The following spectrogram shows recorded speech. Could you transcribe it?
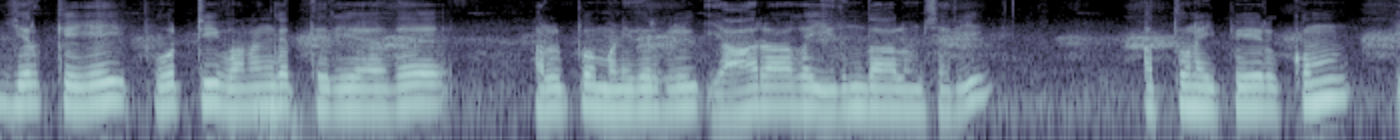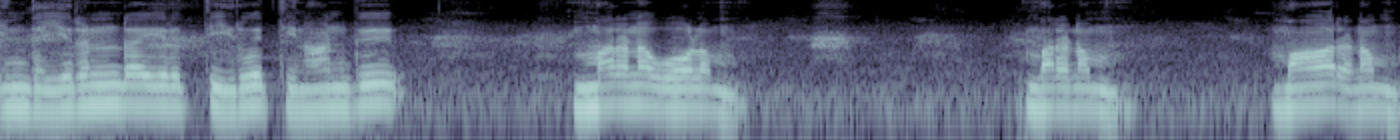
இயற்கையை போற்றி வணங்கத் தெரியாத அல்ப மனிதர்கள் யாராக இருந்தாலும் சரி அத்துணை பேருக்கும் இந்த இரண்டாயிரத்தி இருபத்தி நான்கு மரண ஓலம் மரணம் மாரணம்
